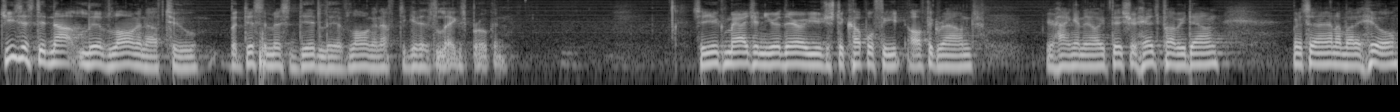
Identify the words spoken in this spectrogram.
Jesus did not live long enough to, but Decimus did live long enough to get his legs broken. So you can imagine you're there, you're just a couple feet off the ground. You're hanging there like this, your head's probably down, but it's on a hill.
